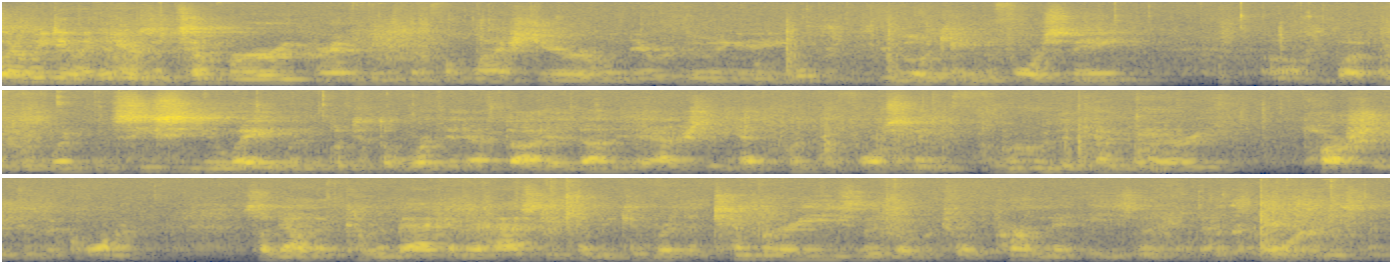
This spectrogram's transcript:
What are we doing It here? was a temporary grant of easement from last year when they were doing a relocating the force main. Um, But when we went, when CCUA went and looked at the work that FDOT had done, it actually had put the force main through the temporary, partially to the corner. So now they're coming back and they're asking, can we convert the temporary easement over to a permanent easement, a grant easement?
